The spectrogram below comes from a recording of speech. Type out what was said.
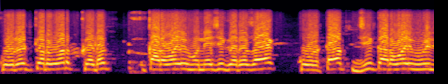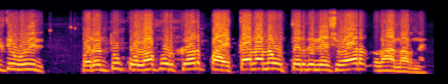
कोरटकरवर कडक कारवाई होण्याची गरज आहे. कोर्टात जी कारवाई होईल ती होईल. परंतु कोल्हापूरकर पायतानानं उत्तर दिल्याशिवाय राहणार नाही.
